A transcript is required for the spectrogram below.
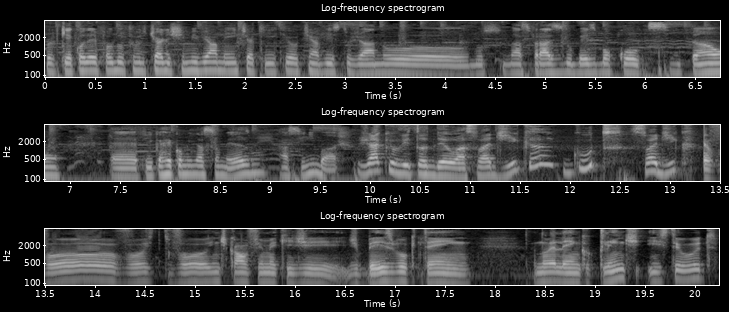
Porque quando ele falou do filme do Charlie Sheen, me veio à mente aqui que eu tinha visto já no, nos, nas frases do Baseball Quotes. Então, é, fica a recomendação mesmo, assina embaixo. Já que o Vitor deu a sua dica, Guto, sua dica. Eu vou, vou, vou indicar um filme aqui de, de beisebol que tem no elenco Clint Eastwood,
